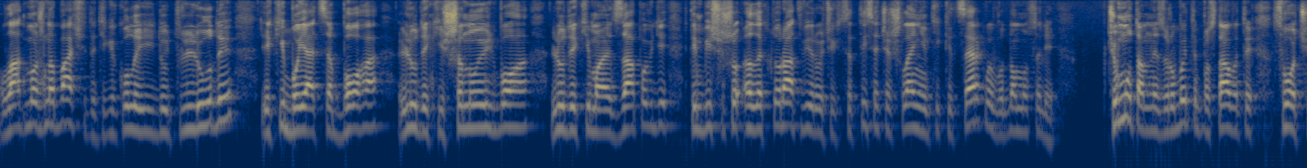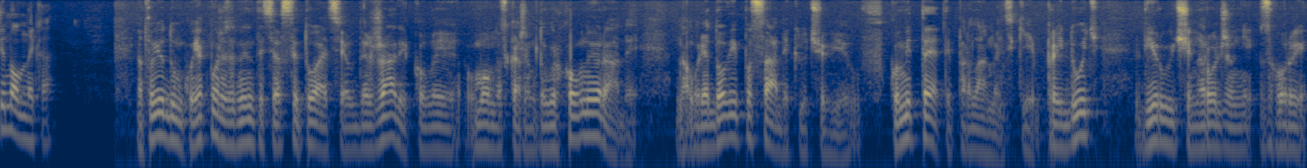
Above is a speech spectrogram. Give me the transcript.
Лад можна бачити тільки коли йдуть люди, які бояться Бога, люди, які шанують Бога, люди, які мають заповіді. Тим більше, що електорат віруючих це тисяча членів тільки церкви в одному селі. Чому там не зробити, поставити свого чиновника? На твою думку, як може змінитися ситуація в державі, коли, умовно скажемо, до Верховної Ради на урядові посади ключові, в комітети парламентські прийдуть віруючі, народжені згори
